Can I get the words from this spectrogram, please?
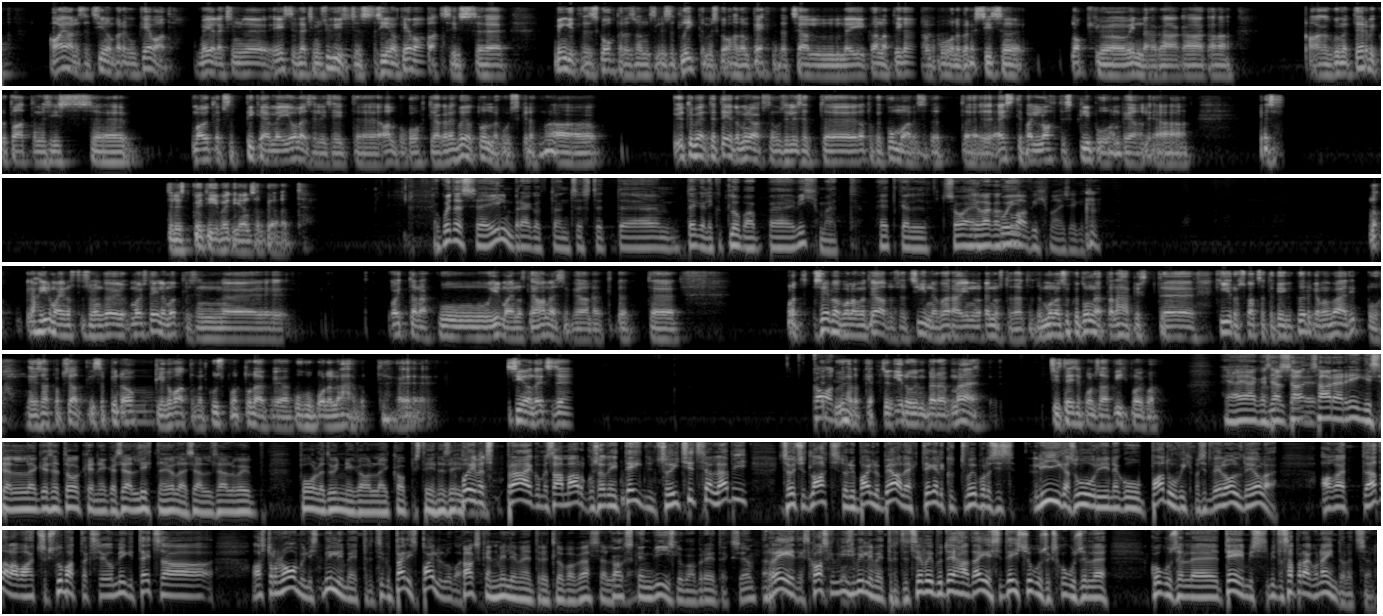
ajaliselt siin on praegu kevad, meie läksime, Eestis läksime sügisesse, siin on kevad, siis eh, mingites kohtades on sellised lõikamiskohad on pehmed, et seal ei kannata igale poole pärast sisse nokkima minna, aga, aga, aga aga kui me tervikut vaatame, siis äh, ma ütleks, et pigem ei ole selliseid äh, halbu kohti, aga need võivad tulla kuskil, et ma ütleme, et need teed on minu jaoks nagu sellised äh, natuke kummalised, et hästi palju lahtist klibu on peal ja, ja sellist ködi-mödi on seal peal, et aga kuidas see ilm praegult on, sest et äh, tegelikult lubab äh, vihma, et hetkel soe. väga kui... kõva vihma isegi. Nojah, ilmaennustusel on ka, ma just eile mõtlesin äh, Ott Tänaku ilmaennustaja Hannese peale, et, et äh, vot see peab olema teadus, et siin nagu ära ennustada, et mul on niisugune tunne, et ta läheb vist äh, kiiruskatsete kõige kõrgema mäe tippu ja siis hakkab sealt lihtsalt binokliga vaatama, et kustpoolt tuleb ja kuhu poole läheb, et siin on täitsa see. kui ühe hetke kiiru ümber mäe, siis teisel pool saab vihma juba ja, ja aga seal sa saareriigis seal keset ookeani, ega seal lihtne ei ole, seal, seal võib poole tunniga olla ikka hoopis teine seis. põhimõtteliselt praegu me saame aru, kui sa neid teid nüüd sõitsid seal läbi, sa ütlesid lahtist oli palju peale ehk tegelikult võib-olla siis liiga suuri nagu paduvihmasid veel olnud ei ole. aga et nädalavahetuseks lubatakse ju mingit täitsa astronoomilist millimeetrit, päris palju lubab. kakskümmend millimeetrit lubab jah seal. kakskümmend viis lubab reedeks jah. reedeks kakskümmend viis millimeetrit, et see võib ju teha täiesti teistsuguseks kogu selle, kogu selle tee, mis, mida sa praegu näinud oled seal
